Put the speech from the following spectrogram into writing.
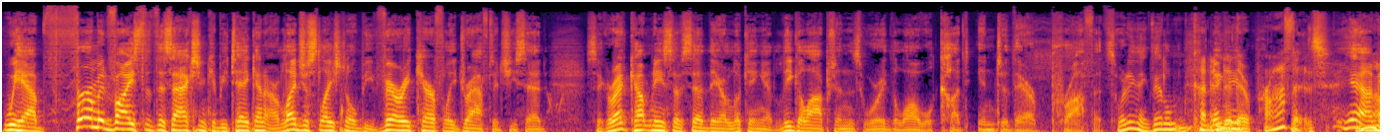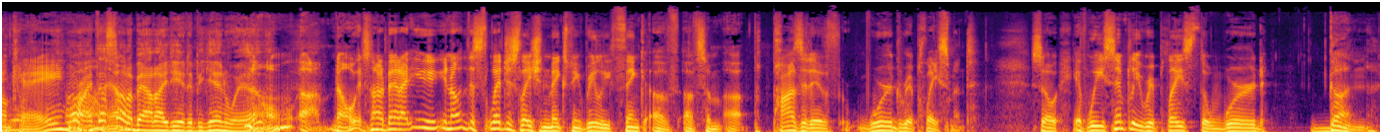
We have firm advice that this action can be taken. Our legislation will be very carefully drafted, she said. Cigarette companies have said they are looking at legal options, worried the law will cut into their profits. What do you think? That'll Cut into any- their profits. Yeah, I mean, okay. All right, Well, that's yeah. not a bad idea to begin with. No, uh, no, it's not a bad idea. You, you know, this legislation makes me really think of of some uh, positive word replacement. So, if we simply replace the word gun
